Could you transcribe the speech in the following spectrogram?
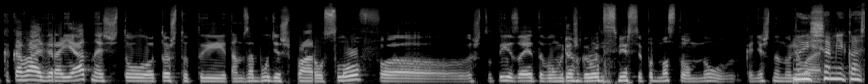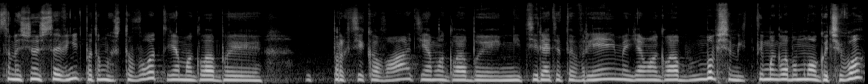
какова вероятность, что то, что ты там забудешь пару слов, э, что ты из-за этого умрешь голодной смертью под мостом. Ну, конечно, ну, нулевая. Ну, еще, мне кажется, начнешь себя винить, потому что вот я могла бы практиковать, я могла бы не терять это время, я могла бы... В общем, ты могла бы много чего,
